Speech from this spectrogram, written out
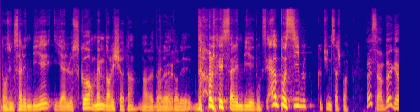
dans, une salle NBA, il y a le score même dans les shots, hein, dans, dans, dans, les, dans, les, salles NBA. Donc c'est impossible que tu ne saches pas. Ouais, c'est un bug, hein,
